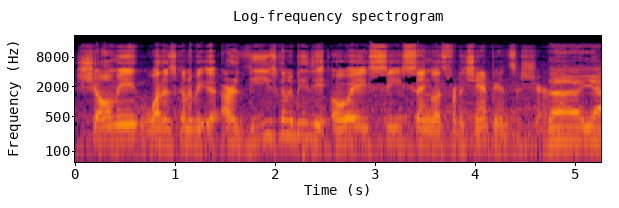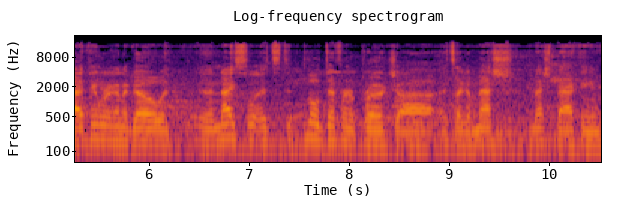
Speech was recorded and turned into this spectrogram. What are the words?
show me what is going to be. Are these going to be the OAC singlets for the champions this year? The yeah, I think we're gonna go with a nice. It's a little different approach. Uh, it's like a mesh mesh backing.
